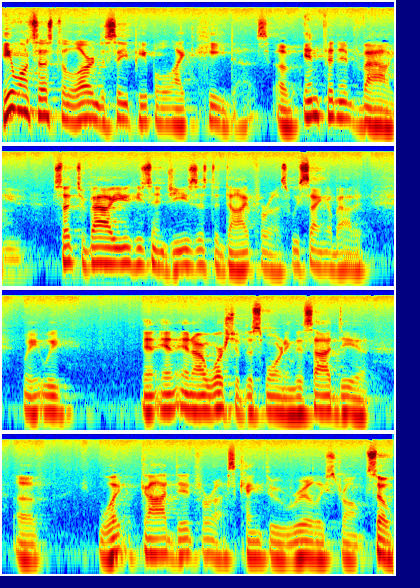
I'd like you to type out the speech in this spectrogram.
He wants us to learn to see people like He does, of infinite value. Such value, He sent Jesus to die for us. We sang about it. We, we, in, in our worship this morning, this idea of what God did for us came through really strong. So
